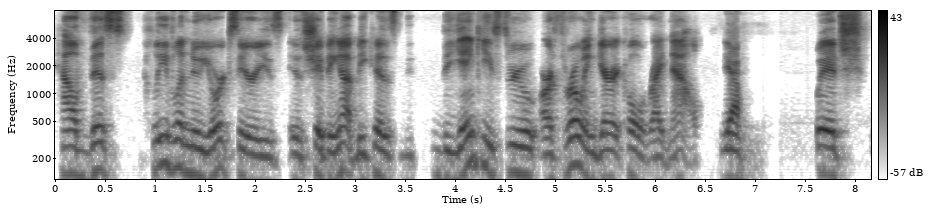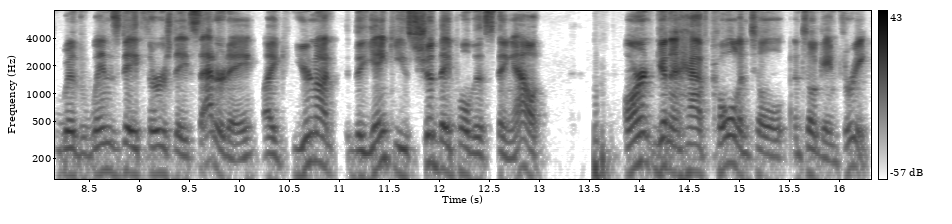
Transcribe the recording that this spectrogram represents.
how this Cleveland New York series is shaping up because the Yankees through are throwing Gerrit Cole right now, Yeah. which with Wednesday, Thursday, Saturday, like you're not the Yankees, should they pull this thing out, aren't gonna have Cole until until game three.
